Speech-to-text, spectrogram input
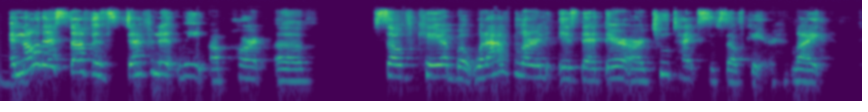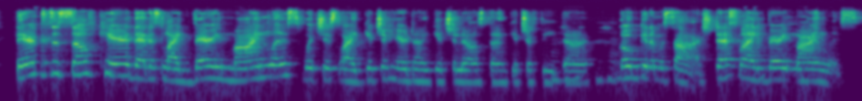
mm-hmm. and all that stuff is definitely a part of self care, but what I've learned is that there are two types of self care. Like, there's the self care that is like very mindless, which is like get your hair done, get your nails done, get your feet mm-hmm, done, mm-hmm. go get a massage. That's like very mindless.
